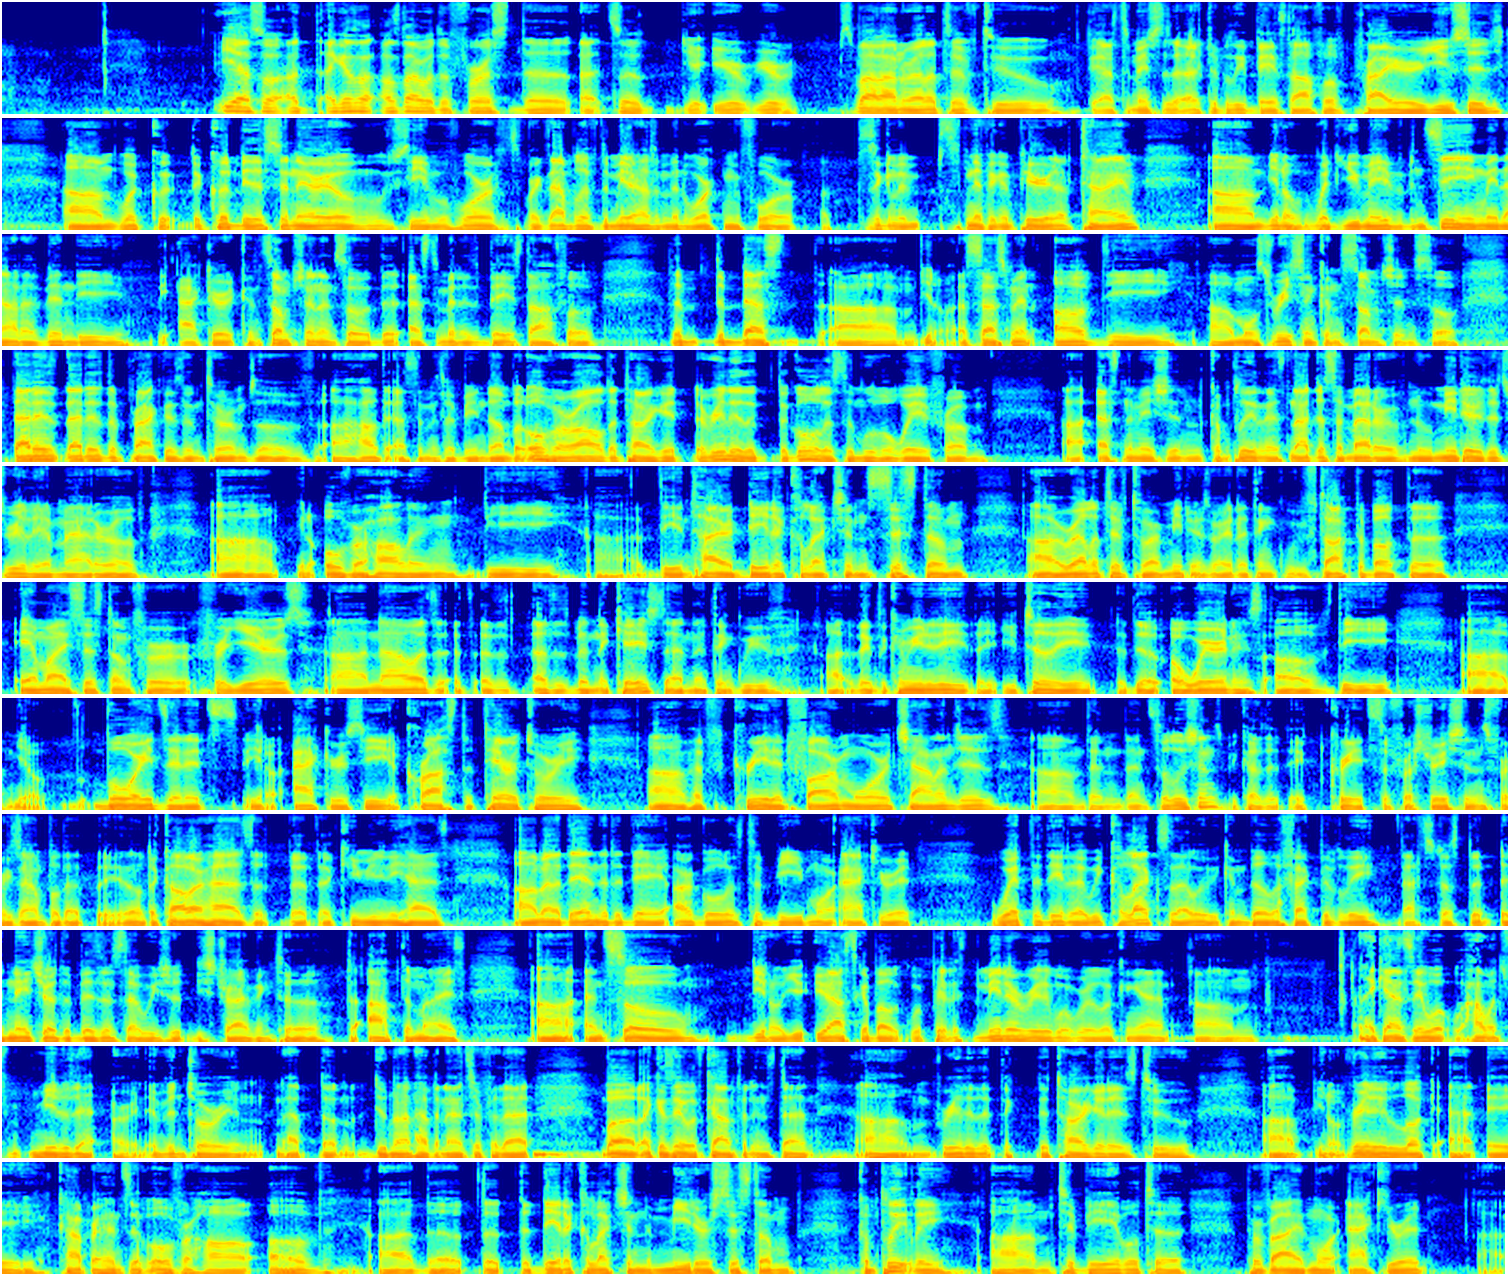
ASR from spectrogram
Yeah, so I, I guess I'll- start with the first. The uh, so you're you're spot on relative to the estimations that are typically based off of prior usage. Um, what could there could be the scenario we've seen before, for example, if the meter hasn't been working for a significant period of time. Um, you know what you may have been seeing may not have been the, the accurate consumption, and so the estimate is based off of the the best um, you know assessment of the uh, most recent consumption. So that is that is the practice in terms of uh, how the estimates are being done. But overall, the target, the really the, the goal is to move away from uh, estimation completely. It's not just a matter of new meters; it's really a matter of uh, you know overhauling the uh, the entire data collection system uh, relative to our meters. Right? I think we've talked about the AMI system for for years uh, now, as, as as has been the case, and I think we've uh, I think the community, the utility, the awareness of the um, you know voids in its you know accuracy across the territory um, have created far more challenges um, than, than solutions because it, it, creates the frustrations, for example, that the, you know the caller has, that, that the community has, um, and at the end of the day, our goal is to be more accurate with the data that we collect, so that way we can bill effectively. That's just the, the nature of the business that we should be striving to to optimize. Uh, and so, you know, you, you ask about what meter, really what we're looking at. Um, I can't say what, how much meters are in inventory, and that, do not have an answer for that. But I can say with confidence that um, really the, the, the, target is to, uh, you know, really look at a comprehensive overhaul of uh, the, the, the data collection, the meter system completely, um, to be able to provide more accurate uh,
